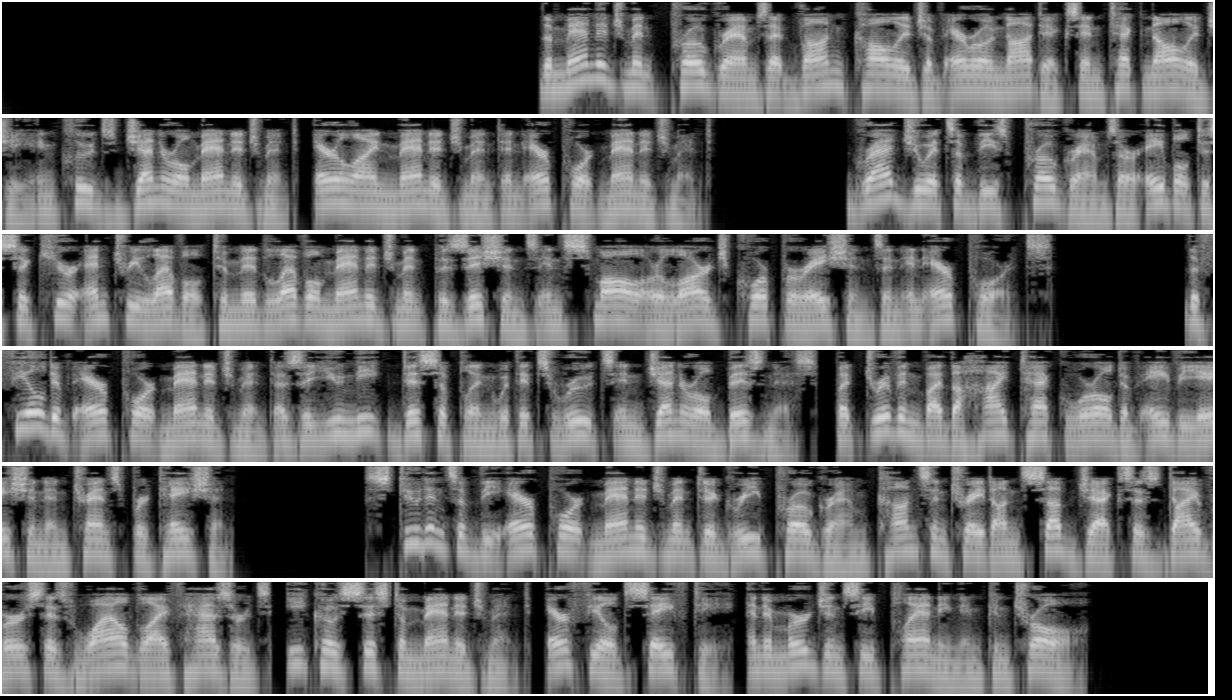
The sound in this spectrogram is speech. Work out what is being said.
The management programs at Vaughn College of Aeronautics and Technology includes General Management, Airline Management and Airport Management. Graduates of these programs are able to secure entry-level to mid-level management positions in small or large corporations and in airports. The field of airport management is a unique discipline with its roots in general business, but driven by the high-tech world of aviation and transportation. Students of the Airport Management degree program concentrate on subjects as diverse as wildlife hazards, ecosystem management, airfield safety, and emergency planning and control.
